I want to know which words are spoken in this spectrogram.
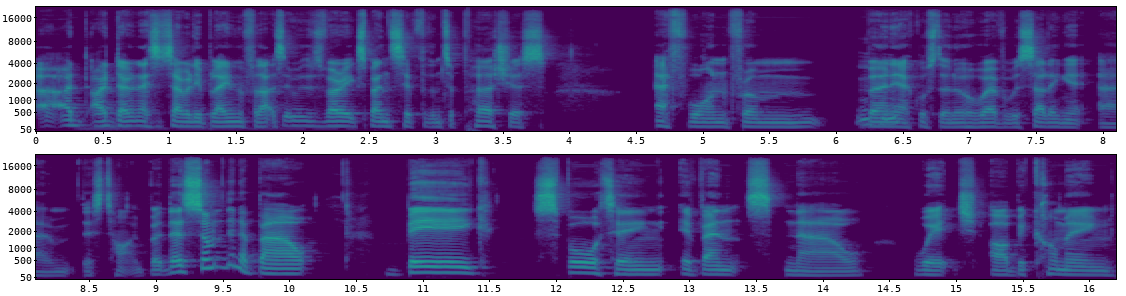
I, I don't necessarily blame them for that. It was very expensive for them to purchase F1 from mm-hmm. Bernie Ecclestone or whoever was selling it um, this time. But there's something about big sporting events now which are becoming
